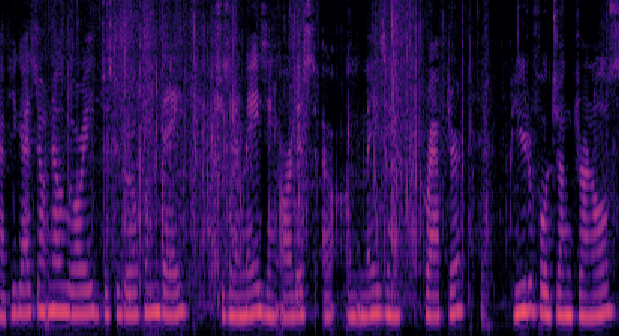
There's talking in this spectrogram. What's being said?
Now, if you guys don't know Lori, just a girl from the Bay, she's an amazing artist, amazing crafter, beautiful junk journals,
